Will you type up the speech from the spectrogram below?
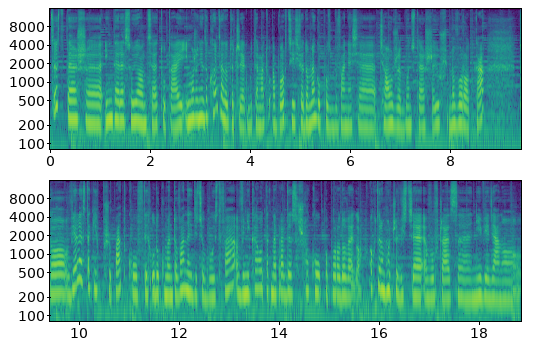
Co jest też e, interesujące tutaj i może nie do końca dotyczy jakby tematu aborcji i świadomego pozbywania się ciąży bądź też już noworodka, to wiele z takich przypadków tych udokumentowanych dzieciobójstwa wynikało tak naprawdę z szoku poporodowego, o którym oczywiście wówczas e, nie wiedziano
